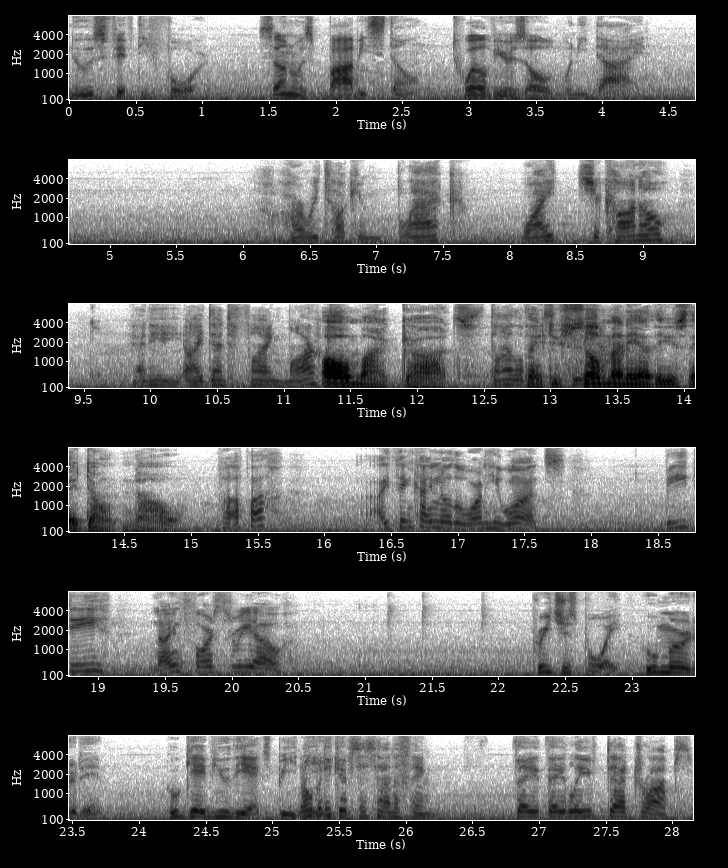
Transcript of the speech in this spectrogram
News 54. Son was Bobby Stone, 12 years old when he died. Are we talking black, white, Chicano? Any identifying marks? Oh my god. Style of They do so many of these they don't know. Papa? I think I know the one he wants. BD 9430. Preacher's boy. Who murdered him? Who gave you the XBD? Nobody gives us anything. They they leave dead drops.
